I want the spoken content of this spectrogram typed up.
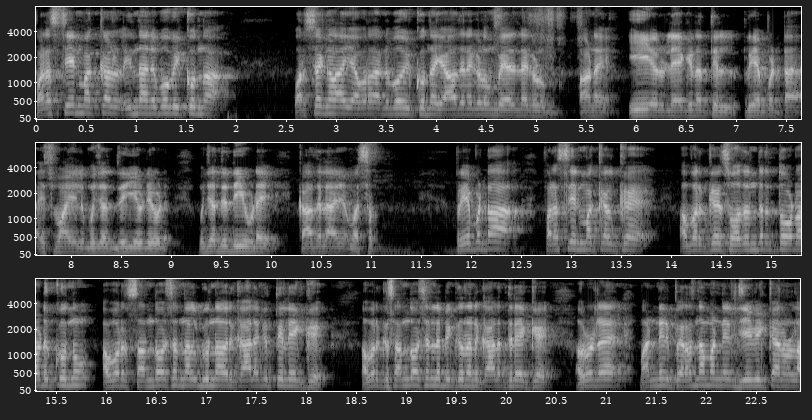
ഫലസ്തീൻ മക്കൾ ഇന്ന് അനുഭവിക്കുന്ന വർഷങ്ങളായി അവർ അനുഭവിക്കുന്ന യാതനകളും വേദനകളും ആണ് ഈ ഒരു ലേഖനത്തിൽ പ്രിയപ്പെട്ട ഇസ്മായിൽ മുജദ്ദിയുടെ മുജദ്ദിദിയുടെ കാതലായ വശം. പ്രിയപ്പെട്ട ഫലസ്തീൻ മക്കൾക്ക് അവർക്ക് സ്വാതന്ത്ര്യത്തോടടുക്കുന്നു. അവർ സന്തോഷം നൽകുന്ന ഒരു കാലഘട്ടത്തിലേക്ക് അവർക്ക് സന്തോഷം ലഭിക്കുന്ന ഒരു കാലത്തിലേക്ക് അവരുടെ മണ്ണിൽ പിറന്ന മണ്ണിൽ ജീവിക്കാനുള്ള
